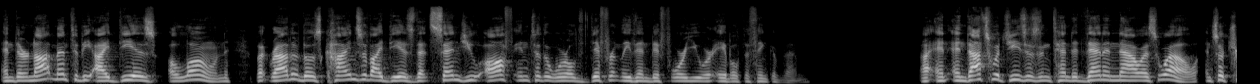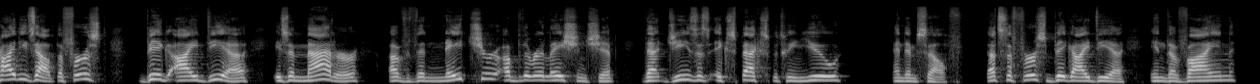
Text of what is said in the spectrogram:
And they're not meant to be ideas alone, but rather those kinds of ideas that send you off into the world differently than before you were able to think of them. Uh, and, and that's what Jesus intended then and now as well. And so try these out. The first big idea is a matter of the nature of the relationship that Jesus expects between you and himself. That's the first big idea in the vine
